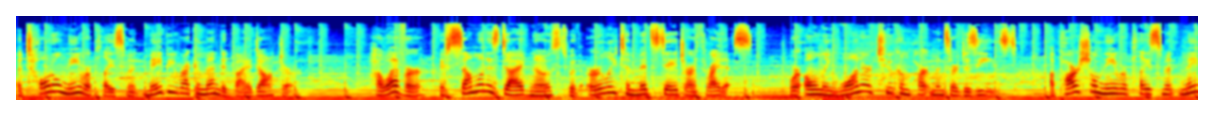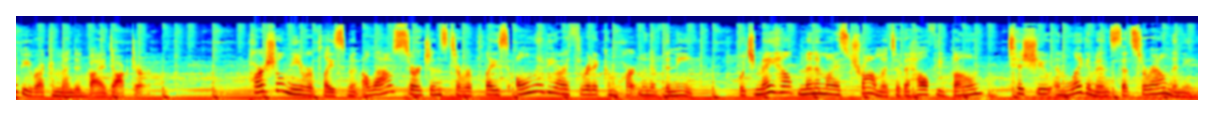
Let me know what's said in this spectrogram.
a total knee replacement may be recommended by a doctor. However, if someone is diagnosed with early to mid stage arthritis, where only one or two compartments are diseased, a partial knee replacement may be recommended by a doctor. Partial knee replacement allows surgeons to replace only the arthritic compartment of the knee, which may help minimize trauma to the healthy bone, tissue, and ligaments that surround the knee.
